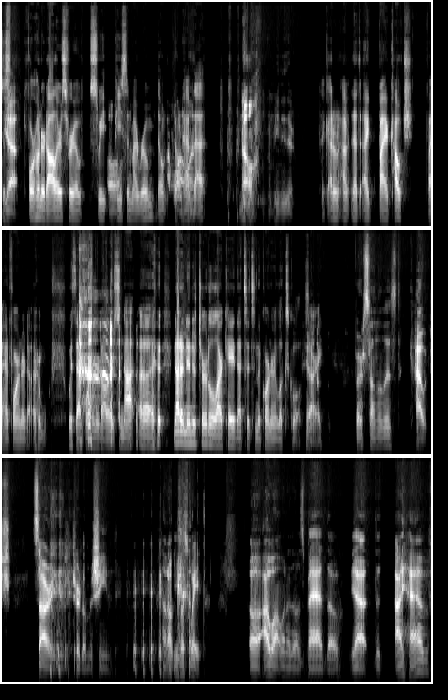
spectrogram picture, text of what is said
Just Yeah. four hundred dollars for a sweet Oh, piece in my room. Don't don't have one. that. No, me neither. Like I don't. I, that I buy a couch if I had four hundred with that four hundred dollars. not uh not a Ninja Turtle arcade that sits in the corner and looks cool. Yeah. Sorry. First on the list, couch. Sorry, Ninja Turtle machine. I don't. you must wait. Oh, I want one of those bad though. Yeah, the I have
